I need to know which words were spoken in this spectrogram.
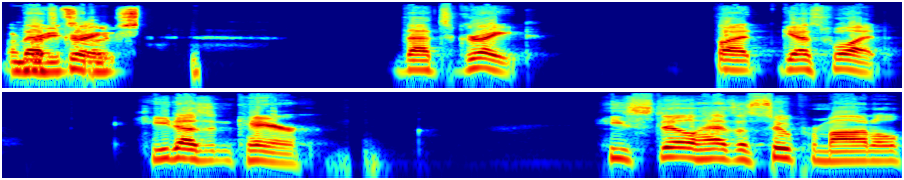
That's great. That's great. But guess what? He doesn't care. He still has a supermodel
